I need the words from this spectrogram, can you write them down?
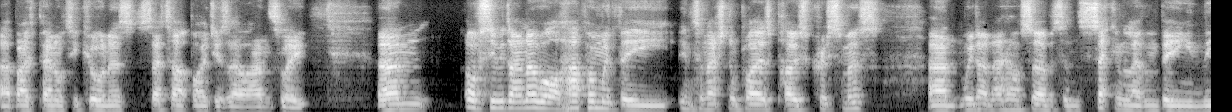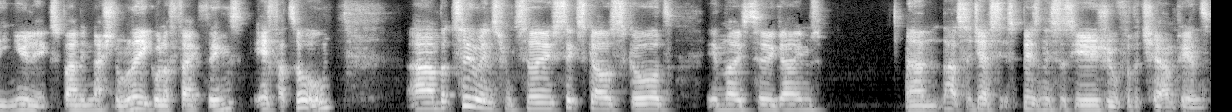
uh, both penalty corners set up by Giselle Ansley. Um, obviously, we don't know what will happen with the international players post Christmas. Um, we don't know how Surbiton's second 11 being in the newly expanded National League will affect things, if at all. Um, but two wins from two, six goals scored in those two games. Um, that suggests it's business as usual for the champions,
